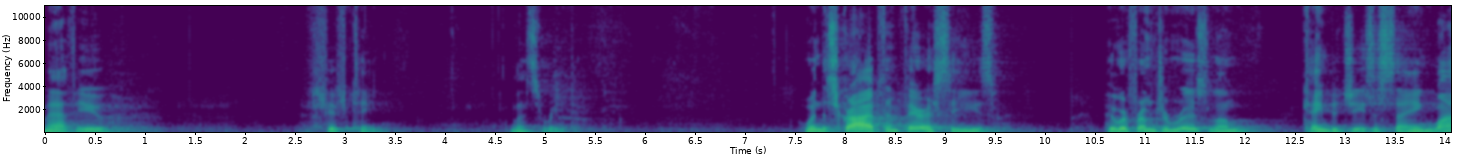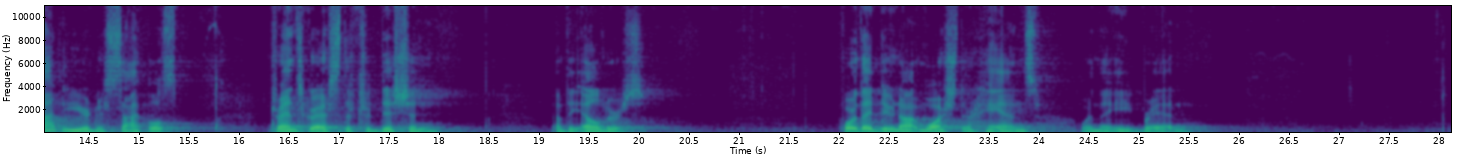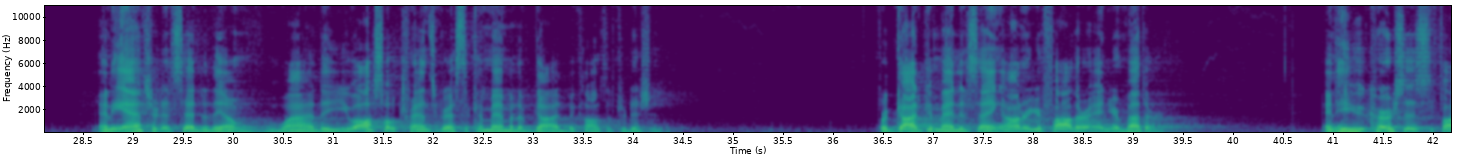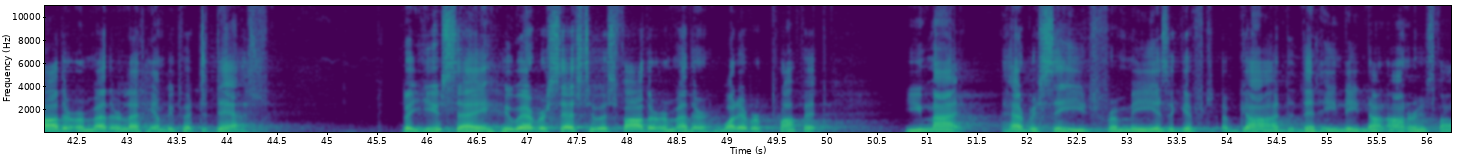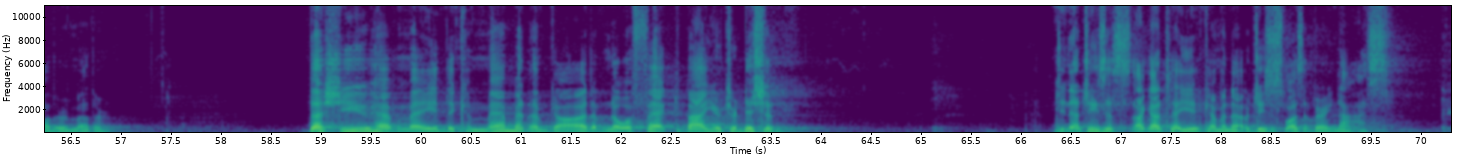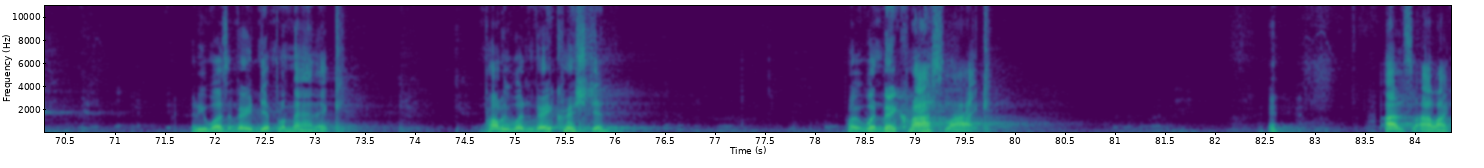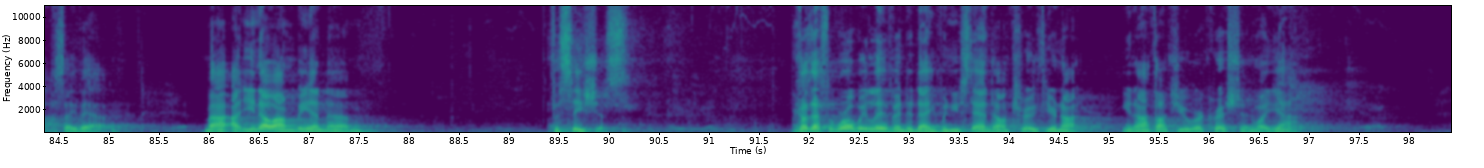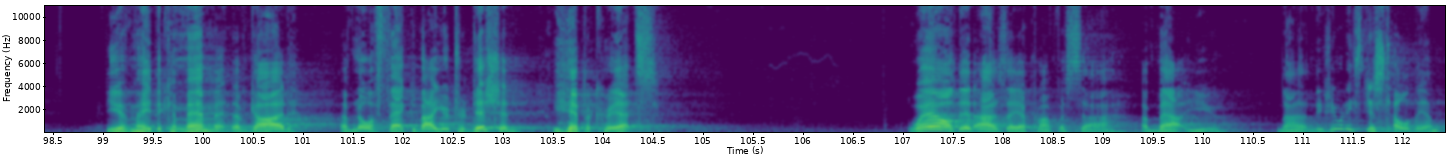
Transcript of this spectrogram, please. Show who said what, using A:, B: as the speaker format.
A: Matthew 15. Let's read. When the scribes and Pharisees who were from Jerusalem came to Jesus, saying, Why do your disciples transgress the tradition of the elders? For they do not wash their hands when they eat bread. And he answered and said to them, Why do you also transgress the commandment of God because of tradition? For God commanded, saying, Honor your father and your mother. And he who curses father or mother, let him be put to death. But you say, Whoever says to his father or mother, Whatever profit you might have received from me as a gift of God, then he need not honor his father and mother. Thus you have made the commandment of God of no effect by your tradition. Now, Jesus, I got to tell you, coming up, Jesus wasn't very nice. And he wasn't very diplomatic. Probably wasn't very Christian. Probably wasn't very Christ like. I, I like to say that. But I, you know, I'm being. Um, facetious. Because that's the world we live in today. When you stand on truth, you're not, you know, I thought you were a Christian. Well, yeah. You have made the commandment of God of no effect by your tradition, you hypocrites. Well, did Isaiah prophesy about you? Now, do you see what he just told them?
